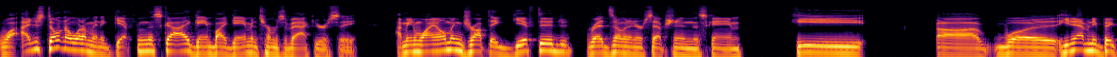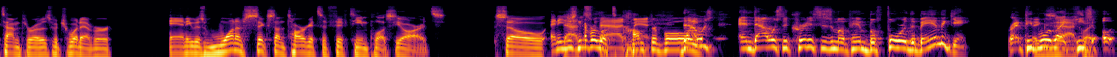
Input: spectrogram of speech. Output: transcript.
well, I just don't know what I'm going to get from this guy game by game in terms of accuracy. I mean, Wyoming dropped a gifted red zone interception in this game. He uh was he didn't have any big time throws, which whatever, and he was one of six on targets of 15 plus yards. So, and he That's just never bad, looked comfortable. Man. That was, and that was the criticism of him before the Bama game, right? People exactly. were like, he's, oh,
